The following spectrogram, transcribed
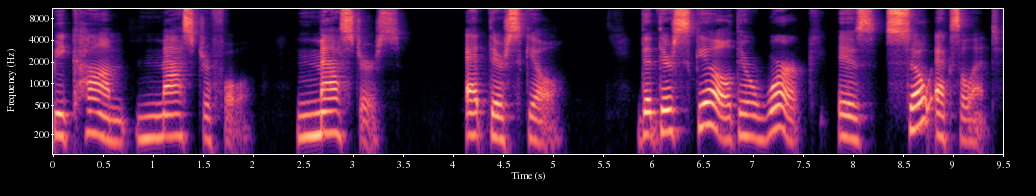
become masterful, masters at their skill, that their skill, their work is so excellent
